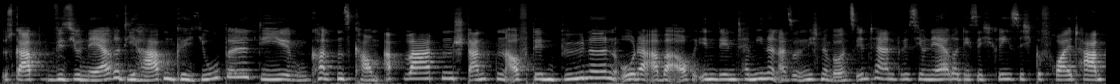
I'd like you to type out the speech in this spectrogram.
Es gab Visionäre, die haben gejubelt, die konnten es kaum abwarten, standen auf den Bühnen oder aber auch in den Terminen, also nicht nur bei uns intern Visionäre, die sich riesig gefreut haben,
